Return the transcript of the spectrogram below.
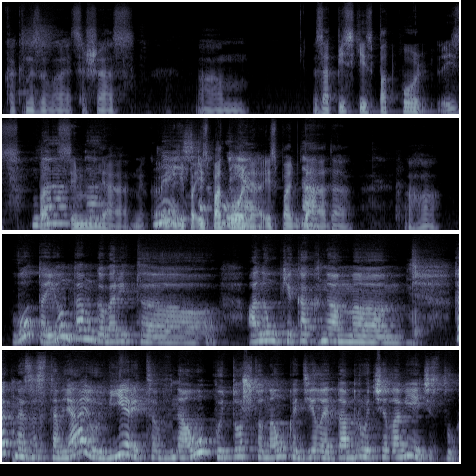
как называется сейчас? Um, записки из подполь, из под Да, земля, да. Ну, или из по- из-под поля, из-под, Да. да, да. Ага. Вот, а и он там говорит э, о науке, как нам, э, как нас заставляют верить в науку и то, что наука делает добро человечеству.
